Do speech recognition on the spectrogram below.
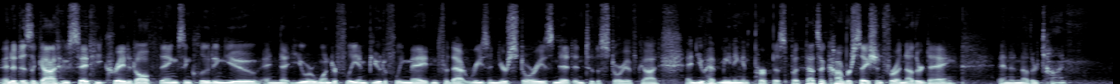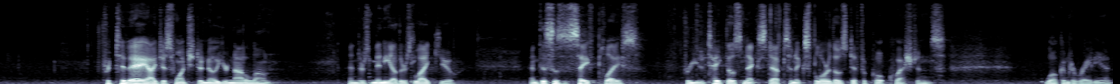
And it is a God who said he created all things, including you, and that you are wonderfully and beautifully made. And for that reason, your story is knit into the story of God, and you have meaning and purpose. But that's a conversation for another day and another time. For today, I just want you to know you're not alone. And there's many others like you. And this is a safe place for you to take those next steps and explore those difficult questions welcome to Radiant.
